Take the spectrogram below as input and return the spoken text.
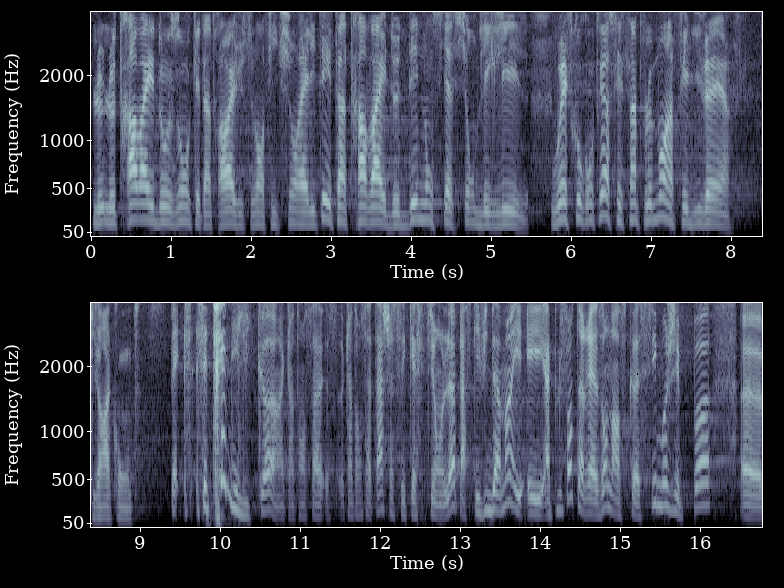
le, le travail d'Ozon, qui est un travail justement fiction-réalité, est un travail de dénonciation de l'Église? Ou est-ce qu'au contraire, c'est simplement un fait divers qu'il raconte? Ben, C'est très délicat hein, quand on s'a- quand on s'attache à ces questions-là, parce qu'évidemment, et, et à plus forte raison dans ce cas-ci, moi, j'ai pas. euh,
